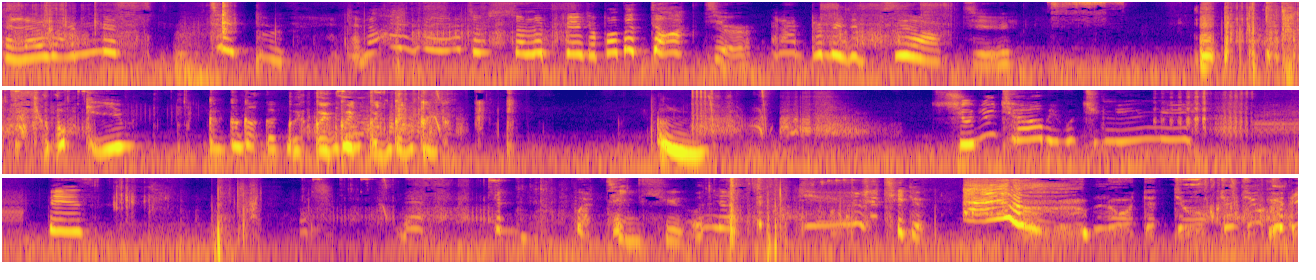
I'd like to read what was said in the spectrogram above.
Hello, I'm Miss Tipper, and I'm here to celebrate about the doctor, and I'm be the doctor. Should you tell me what you mean? Miss? Miss? What did you. No, take it. Ow! No, the do, do, do. Even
